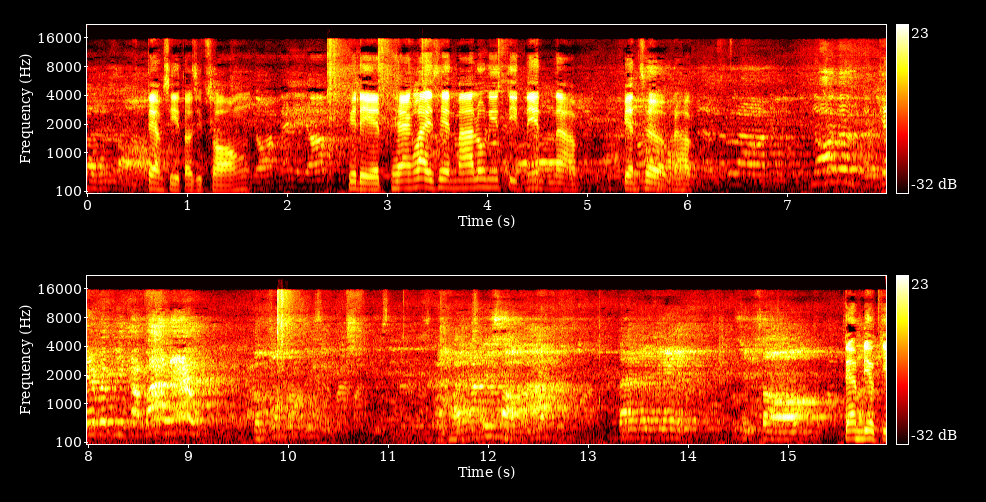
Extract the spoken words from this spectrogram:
ต่อสิบสองแต้ม 4 ต่อ 12 พี่เดชแทงไล่เส้นมาลูกนี้ติดเน็ตนะครับ เปลี่ยนเสิร์ฟนะครับเกมมันมีกลับบ้านแล้วนะครับนัดที่สองครับได้ในเกมสิบสองแต้มเดียวเก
